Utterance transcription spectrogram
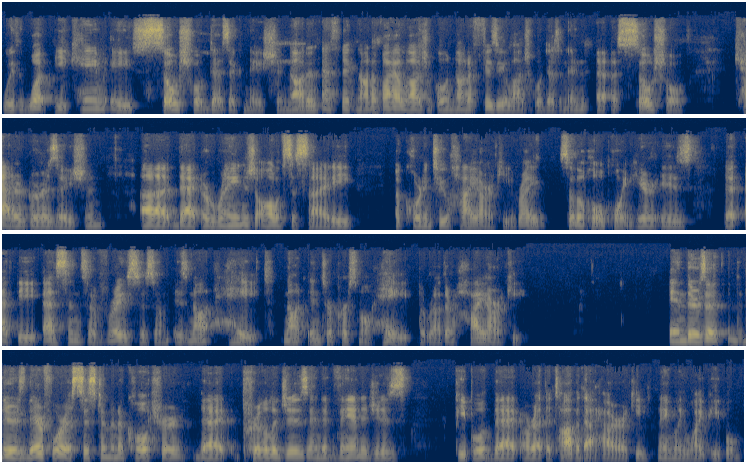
with what became a social designation, not an ethnic, not a biological, not a physiological designation, a, social categorization uh, that arranged all of society according to hierarchy, right? So the whole point here is that at the essence of racism is not hate, not interpersonal hate, but rather hierarchy and there's a there's therefore a system and a culture that privileges and advantages people that are at the top of that hierarchy namely white people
